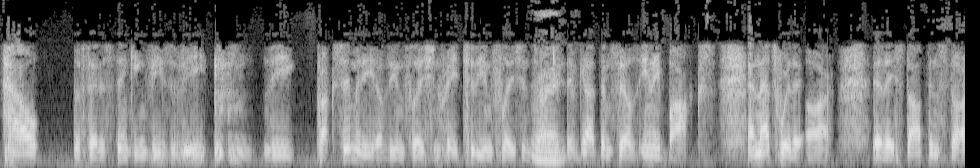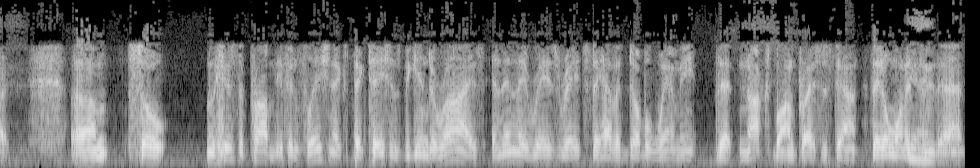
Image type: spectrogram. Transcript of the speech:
how the Fed is thinking vis-a-vis the proximity of the inflation rate to the inflation target. Right. They've got themselves in a box, and that's where they are. They stop and start. Um, so here's the problem. If inflation expectations begin to rise and then they raise rates, they have a double whammy that knocks bond prices down. They don't want to Yeah. do that.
